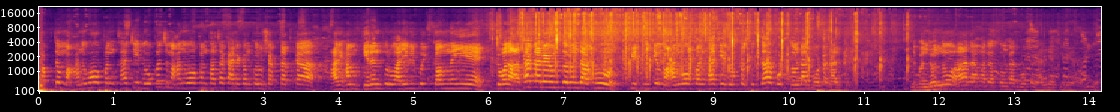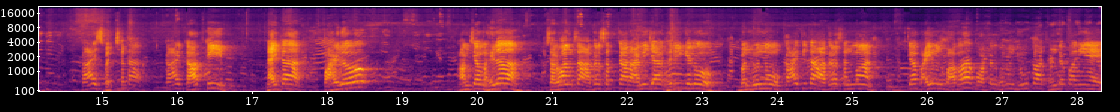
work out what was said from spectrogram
फक्त महानुभाव पंथाचे लोकच महानुभाव पंथाचा कार्यक्रम करू शकतात का? अरे हम किरणपूर वाले भी कोई कम नाहीये तुम्हाला असा कार्यक्रम करून दाखवू की तुमचे महानुभाव पंथाचे लोक सुद्धा तोंडात बोट घालतील. म्हणजे बंधूंनो आज आम्हाला तोंडात बोट घालण्याची वेळ आली काय स्वच्छता? काय टापटीप नाही का? पाहिलं? आमच्या महिला सर्वांचा आदर सत्कार. आम्ही ज्या घरी गेलो बंधूंनो काय तिचा आदर सन्मान? त्या बाई म्हणून बाबा बॉटल भरून घेऊ का? थंड पाणी आहे.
